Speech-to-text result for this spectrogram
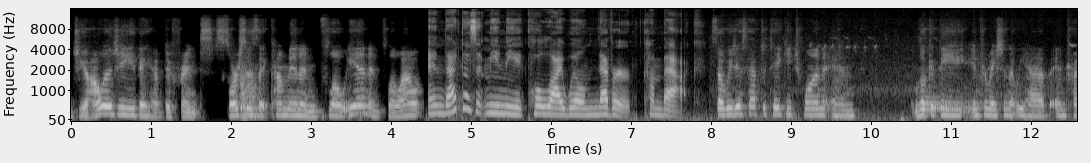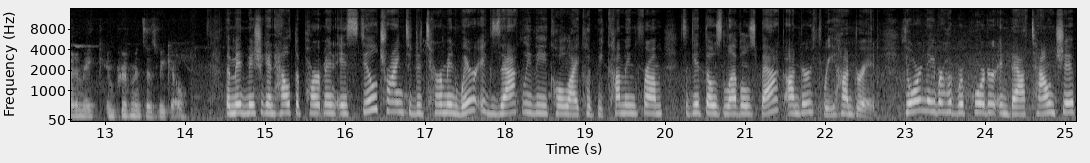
geology, they have different sources that come in and flow in and flow out. And that doesn't mean the E. coli will never come back. So we just have to take each one and look at the information that we have and try to make improvements as we go. The Mid Michigan Health Department is still trying to determine where exactly the E. coli could be coming from to get those levels back under 300. Your neighborhood reporter in Bath Township,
